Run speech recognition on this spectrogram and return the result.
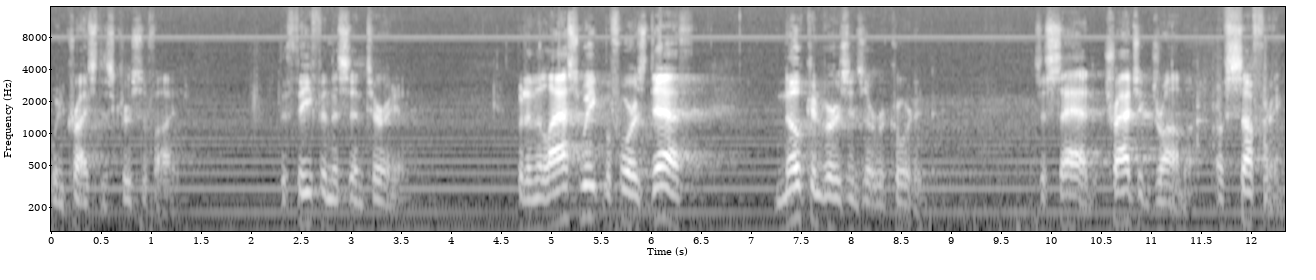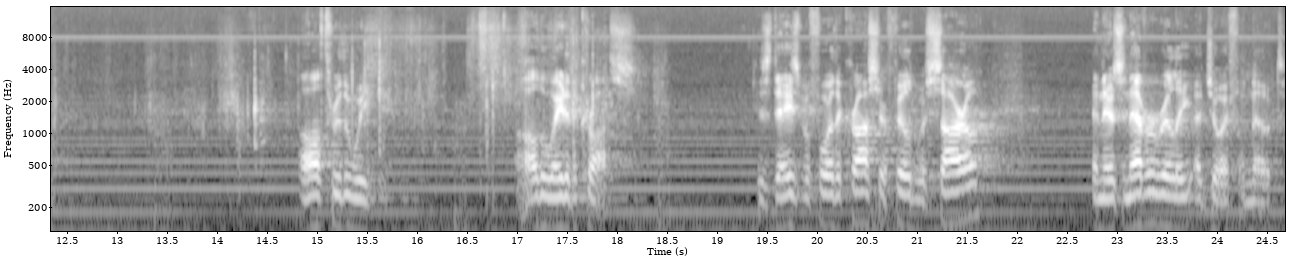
when Christ is crucified the thief and the centurion. But in the last week before his death, no conversions are recorded. It's a sad, tragic drama of suffering all through the week, all the way to the cross. His days before the cross are filled with sorrow, and there's never really a joyful note.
